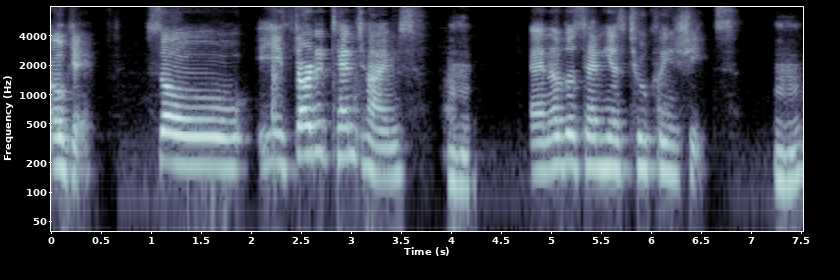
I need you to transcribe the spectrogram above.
okay. So he started 10 times. Mm-hmm. And of those 10, he has two clean sheets. Mm-hmm.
